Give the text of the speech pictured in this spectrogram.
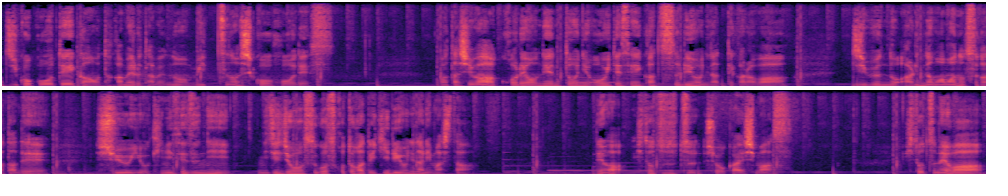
自己肯定感を高めるための3つの思考法です。私はこれを念頭に置いて生活するようになってからは自分のありのままの姿で周囲を気にせずに日常を過ごすことができるようになりました。では一つずつ紹介します。一つ目は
